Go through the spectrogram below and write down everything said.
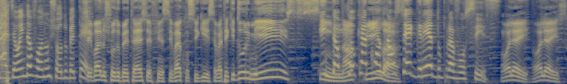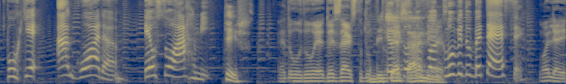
Mas eu ainda vou no show do BTS. Você vai no show do BTS, Jefinha, você vai conseguir? Você vai ter que dormir sim, então, na porque eu quero fila. contar um segredo pra vocês. Olha aí, olha aí. Porque agora eu sou ARMY. Que isso? É do, do, do exército do, BTS do- Eu BTS sou do Army. fã-clube do BTS. Olha aí.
